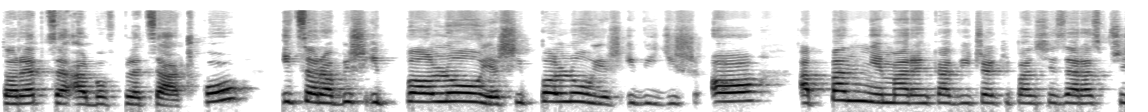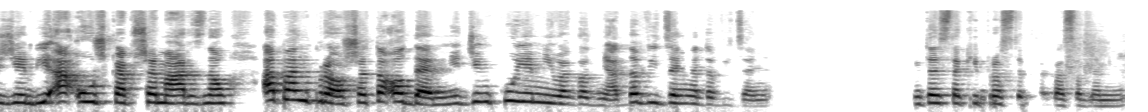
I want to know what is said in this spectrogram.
torebce albo w plecaczku i co robisz? I polujesz, i polujesz i widzisz, o, a pan nie ma rękawiczek i pan się zaraz przyziębi, a uszka przemarzną, a pan proszę, to ode mnie, dziękuję, miłego dnia, do widzenia, do widzenia. I to jest taki prosty przekaz ode mnie.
